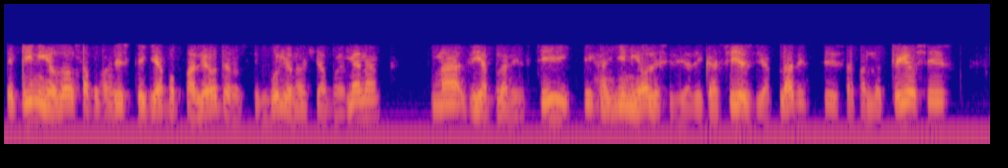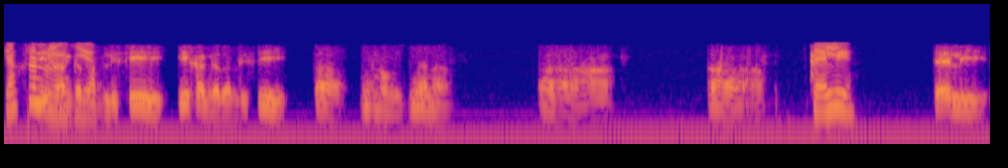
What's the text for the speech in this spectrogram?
εκείνη η οδός αποφασίστηκε από παλαιότερο συμβούλιο, όχι από εμένα, να διαπλανηθεί. Είχαν γίνει όλες οι διαδικασίες διαπλάνησης, απαλωτρίωσης. Είχαν καταβληθεί, είχαν καταβληθεί τα νομισμένα α, α, τέλη. τέλη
